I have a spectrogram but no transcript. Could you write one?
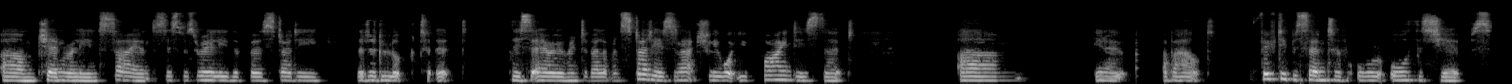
um, generally in science, this was really the first study that had looked at this area in development studies. And actually, what you find is that um, you know, about 50% of all authorships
